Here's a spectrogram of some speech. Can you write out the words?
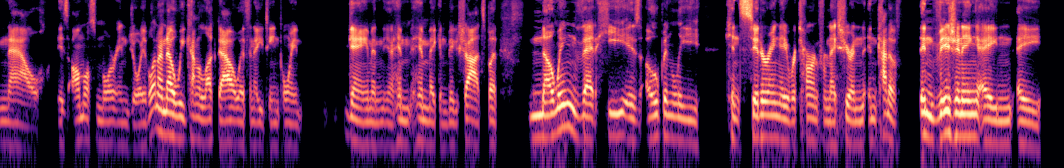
now is almost more enjoyable. And I know we kind of lucked out with an 18 point game and you know, him him making big shots, but knowing that he is openly considering a return from next year and, and kind of envisioning a a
